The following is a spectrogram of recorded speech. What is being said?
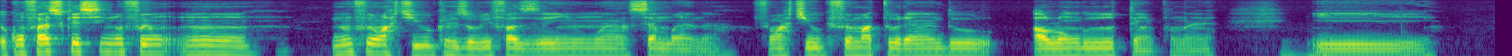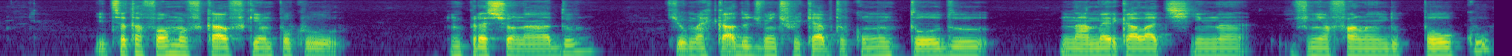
eu confesso que esse não foi um, um, não foi um artigo que eu resolvi fazer em uma semana. Foi um artigo que foi maturando ao longo do tempo, né? Uhum. E, e de certa forma eu ficava, fiquei um pouco impressionado que o mercado de venture capital como um todo na América Latina vinha falando pouco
